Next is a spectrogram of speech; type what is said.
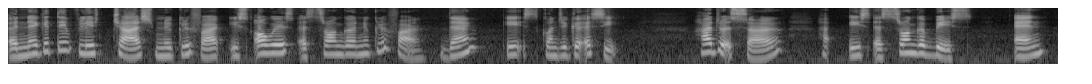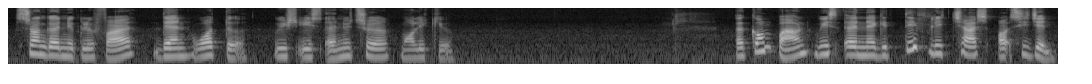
a negatively charged nucleophile is always a stronger nucleophile than its conjugate acid. Hydroxyl is a stronger base and stronger nucleophile than water, which is a neutral molecule. A compound with a negatively charged oxygen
